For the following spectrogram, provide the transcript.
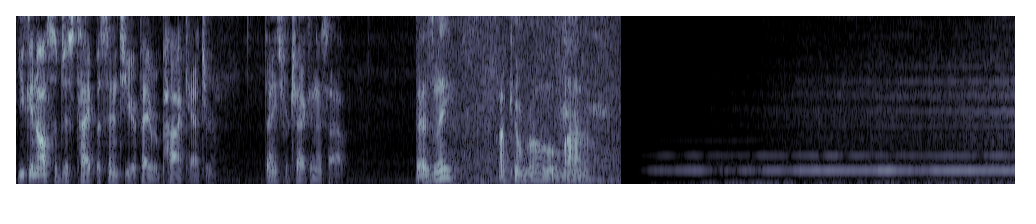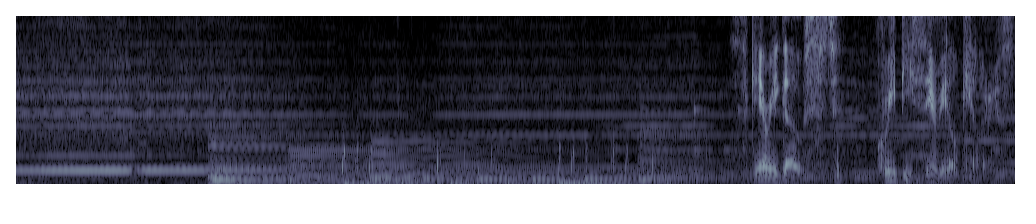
You can also just type us into your favorite podcatcher. Thanks for checking us out. That's me. Fucking role model. Scary ghost, creepy serial killers,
